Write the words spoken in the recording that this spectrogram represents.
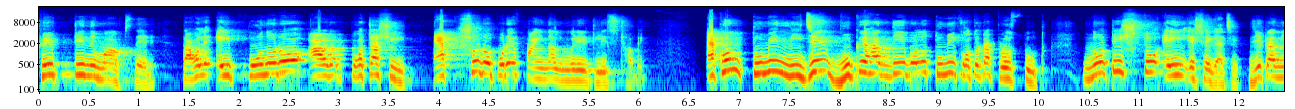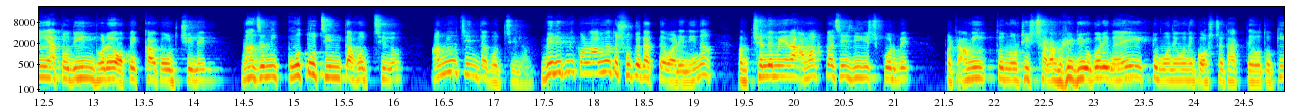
ফিফটিন মার্কসের তাহলে এই পনেরো আর পঁচাশি একশোর ওপরে ফাইনাল মেরিট লিস্ট হবে। এখন তুমি নিজে বুকে হাত দিয়ে বলো, তুমি কতটা প্রস্তুত? নোটিশ তো এই এসে গেছে, যেটা নিয়ে এতদিন ধরে অপেক্ষা করছিলে। না জানি কত চিন্তা হচ্ছিল। আমিও চিন্তা করছিলাম। বিলিভ মি কারণ আমিও তো সুখে থাকতে পারিনি না। ছেলে মেয়েরা আমার কাছেই জিজ্ঞেস করবে বাট আমি তো নোটিশ ছাড়া ভিডিও করি না, এই একটু মনে মনে কষ্টে থাকতে হতো, কি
